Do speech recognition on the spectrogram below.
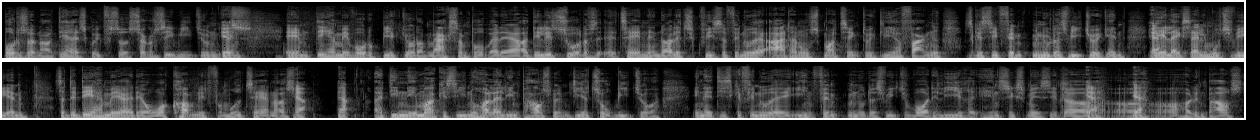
hvor du så, nå, det har jeg sgu ikke forstået. Så kan du se videoen igen. Yes. Æm, det her med, hvor du bliver gjort opmærksom på, hvad det er. Og det er lidt surt at øh, tage en knowledge quiz og finde ud af, at ah, der er nogle små ting, du ikke lige har fanget, og så skal se 15 minutters video igen. Ja. Det er heller ikke særlig motiverende. Så det er det her med, at det er overkommeligt for modtageren også. Ja. Ja. Og de nemmere kan sige, nu holder jeg lige en pause mellem de her to videoer, end at de skal finde ud af i en 15-minutters video, hvor det lige hensigtsmæssigt at, ja, ja. at, at holde en pause.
